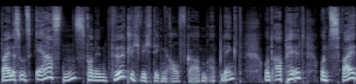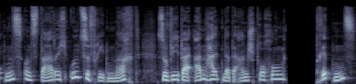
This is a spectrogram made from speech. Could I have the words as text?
weil es uns erstens von den wirklich wichtigen Aufgaben ablenkt und abhält und zweitens uns dadurch unzufrieden macht, sowie bei anhaltender Beanspruchung drittens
